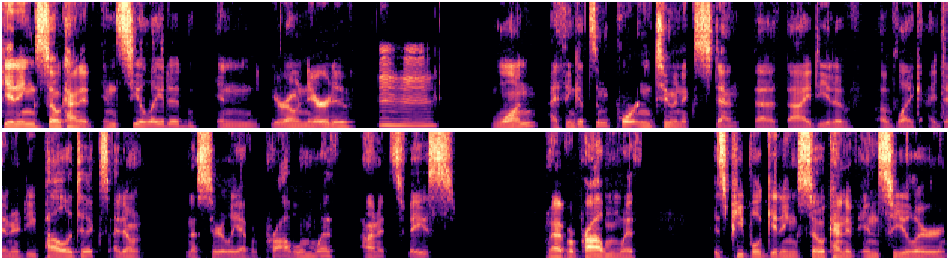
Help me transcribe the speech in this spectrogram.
getting so kind of insulated in your own narrative mm-hmm. One i think it's important to an extent that the idea of of like identity politics i don't necessarily have a problem with on its face what i have a problem with is people getting so kind of insular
